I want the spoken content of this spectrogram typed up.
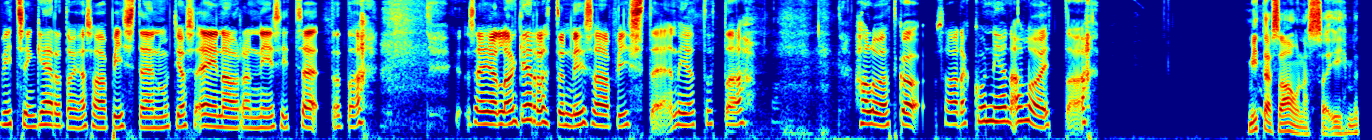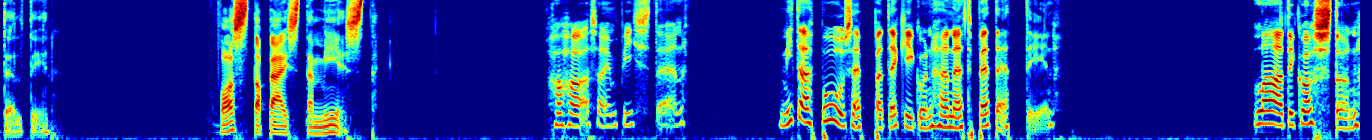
vitsin kertoja saa pisteen, mutta jos ei naura, niin sitten se, tota, se, jolla on kerrottu, niin saa pisteen. Ja tota, haluatko saada kunnian aloittaa? Mitä saunassa ihmeteltiin? Vastapäistä miestä. Haha, sain pisteen. Mitä puuseppä teki, kun hänet petettiin? Laati koston.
